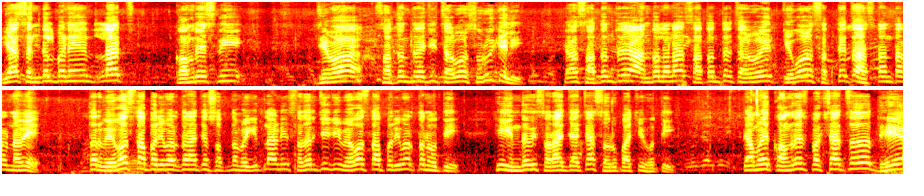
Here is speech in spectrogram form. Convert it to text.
या संकल्पनेलाच काँग्रेसनी जेव्हा स्वातंत्र्याची चळवळ सुरू केली तेव्हा स्वातंत्र्य आंदोलनात स्वातंत्र्य चळवळीत केवळ सत्तेचं हस्तांतर नव्हे तर व्यवस्था परिवर्तनाचे स्वप्न बघितलं आणि सदरची जी व्यवस्था परिवर्तन होती ही हिंदवी स्वराज्याच्या स्वरूपाची होती. त्यामुळे काँग्रेस पक्षाचं ध्येय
